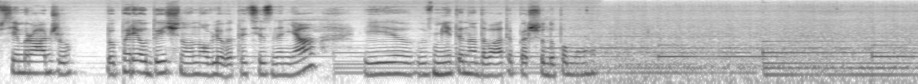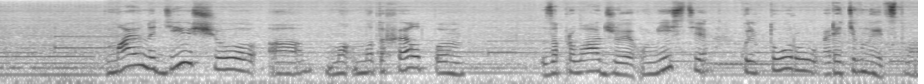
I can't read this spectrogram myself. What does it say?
всім раджу періодично оновлювати ці знання і вміти надавати першу допомогу. Маю надію, що Мотохелп ем, запроваджує у місті культуру рятівництва.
